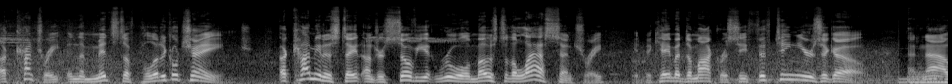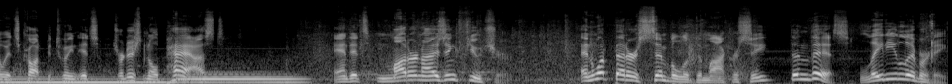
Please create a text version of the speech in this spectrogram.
a country in the midst of political change. A communist state under Soviet rule most of the last century, it became a democracy 15 years ago. And now it's caught between its traditional past and its modernizing future. And what better symbol of democracy than this, Lady Liberty?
